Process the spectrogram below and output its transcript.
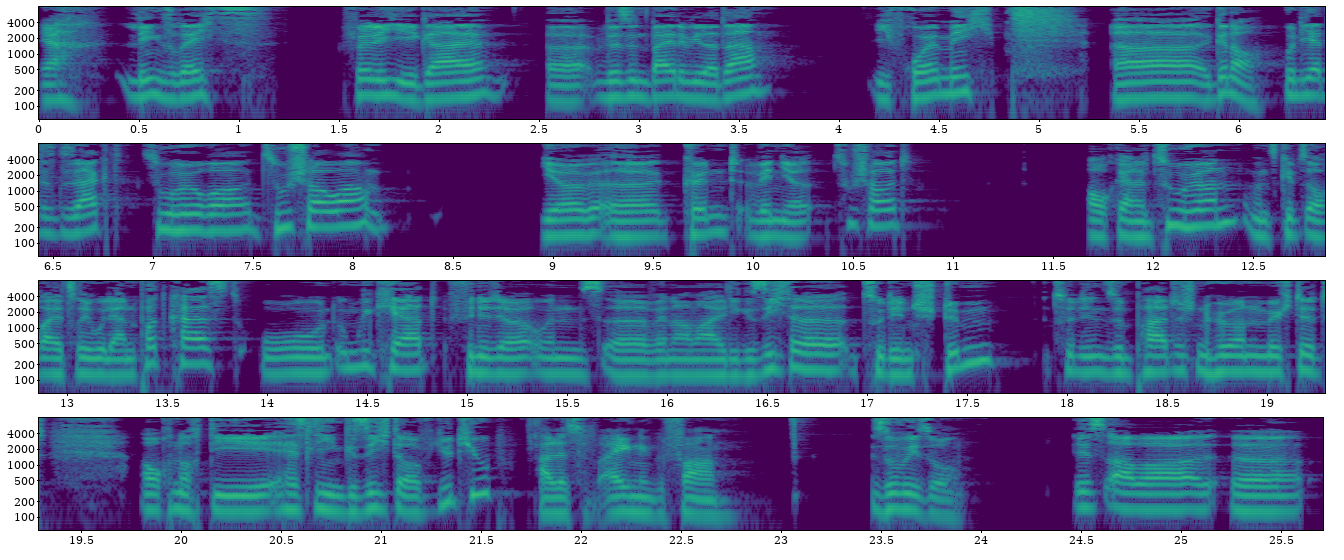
Ja, links, rechts, völlig egal. Äh, wir sind beide wieder da. Ich freue mich. Äh, genau. Und ihr hat es gesagt, Zuhörer, Zuschauer, ihr äh, könnt, wenn ihr zuschaut, auch gerne zuhören. Uns gibt's auch als regulären Podcast. Und umgekehrt findet ihr uns, äh, wenn ihr mal die Gesichter zu den Stimmen, zu den sympathischen hören möchtet, auch noch die hässlichen Gesichter auf YouTube. Alles auf eigene Gefahr. Sowieso. Ist aber äh,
